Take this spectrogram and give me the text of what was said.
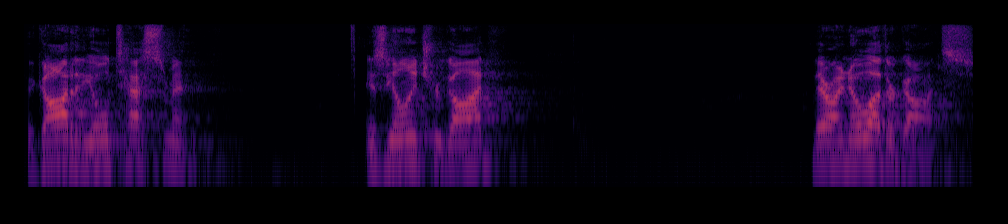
The God of the Old Testament is the only true God. There are no other gods.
